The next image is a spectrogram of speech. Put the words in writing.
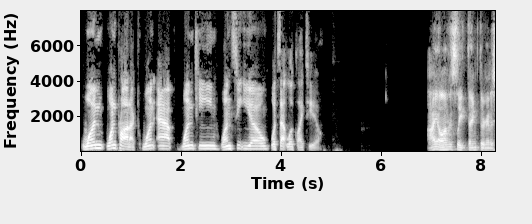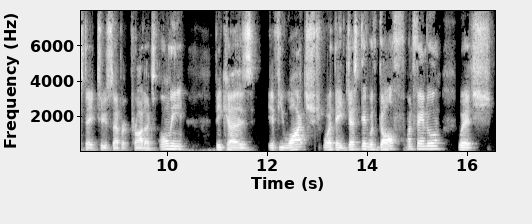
one one product, one app, one team, one CEO? What's that look like to you? I honestly think they're going to stay two separate products, only because if you watch what they just did with golf on FanDuel, which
